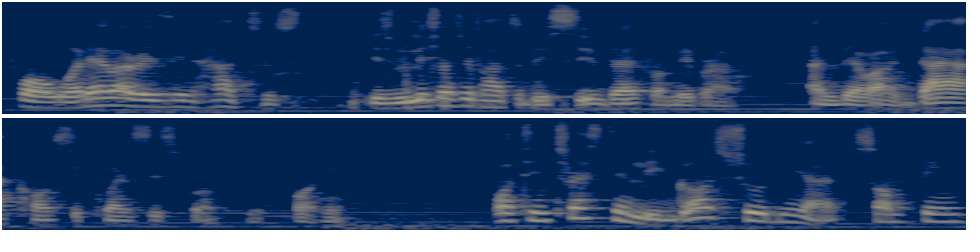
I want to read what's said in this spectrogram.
for whatever reason, had to his relationship had to be severed from Abraham, and there were dire consequences for him. For him. But interestingly, God showed me something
